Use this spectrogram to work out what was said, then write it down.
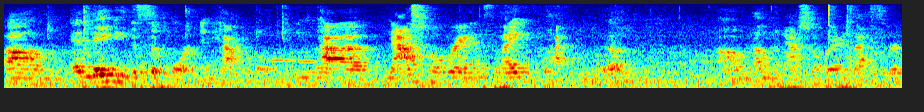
Um, and they need the support and capital. You have national brands like Black Buddha. Um, I'm the national brand ambassador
